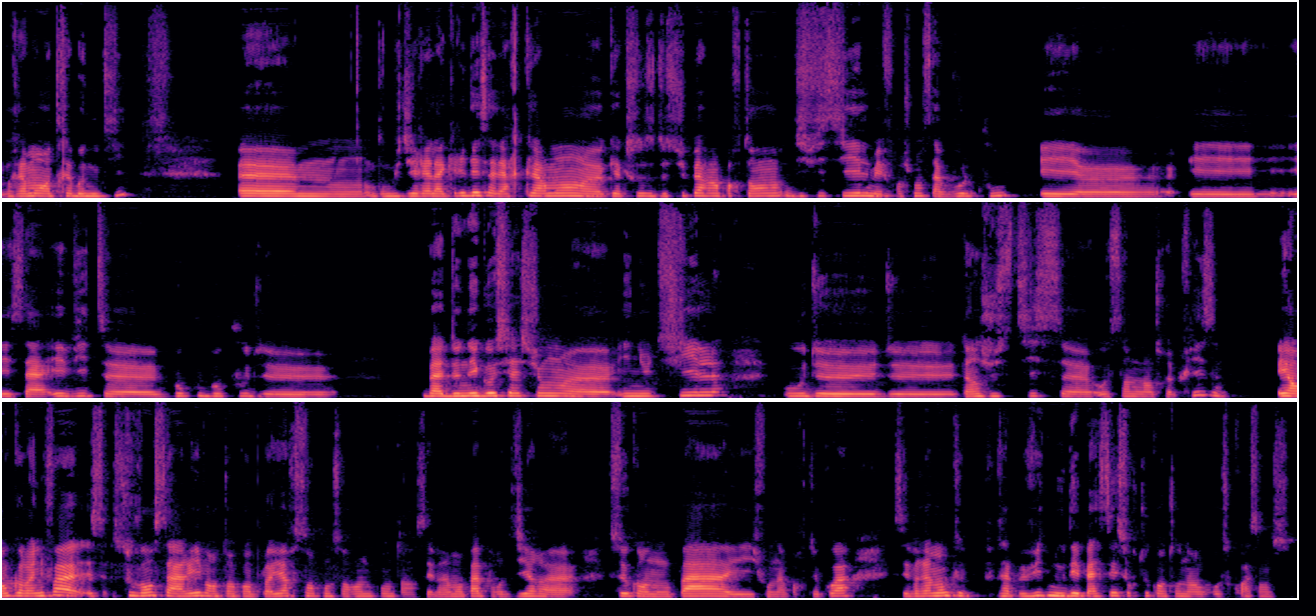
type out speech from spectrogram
vraiment un très bon outil. Donc, je dirais la grille des salaires, clairement quelque chose de super important, difficile, mais franchement, ça vaut le coup et, et, ça évite beaucoup, beaucoup de, bah, négociations inutiles ou de d'injustice euh, au sein de l'entreprise. Et encore une fois, souvent ça arrive en tant qu'employeur sans qu'on s'en rende compte. Hein. C'est vraiment pas pour dire euh, ceux qui en ont pas, ils font n'importe quoi. C'est vraiment que ça peut vite nous dépasser, surtout quand on est en grosse croissance.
